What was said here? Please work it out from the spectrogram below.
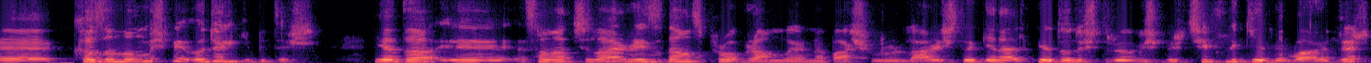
e, kazanılmış bir ödül gibidir ya da e, sanatçılar rezidans programlarına başvururlar. İşte genellikle dönüştürülmüş bir çiftlik evi vardır.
